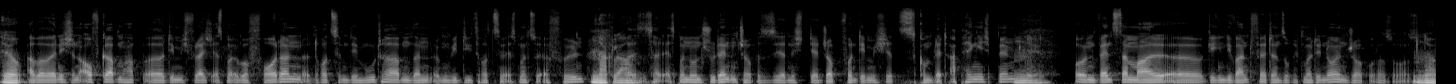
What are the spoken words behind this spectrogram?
Ja. Aber wenn ich dann Aufgaben habe, äh, die mich vielleicht erstmal überfordern, äh, trotzdem den Mut haben, dann irgendwie die trotzdem erstmal zu erfüllen. Na klar. Weil es ist halt erstmal nur ein Studentenjob. Es ist ja nicht der Job, von dem ich jetzt komplett abhängig bin. Nee. Und wenn es dann mal äh, gegen die Wand fährt, dann suche ich mal den neuen Job oder so. Also Ja.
